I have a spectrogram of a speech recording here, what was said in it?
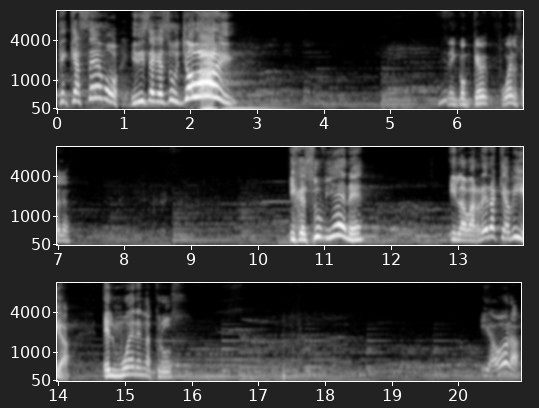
¿qué, qué hacemos? Y dice Jesús, yo voy. Miren con qué fuerza. Y Jesús viene y la barrera que había, Él muere en la cruz. Y ahora,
